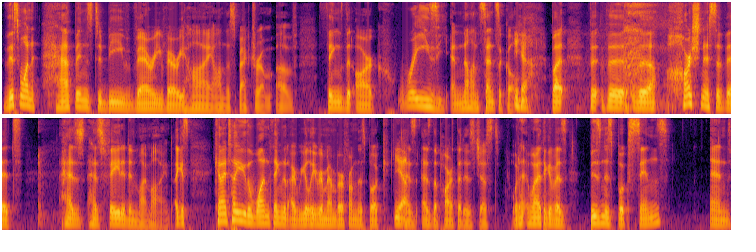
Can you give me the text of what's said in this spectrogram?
This one happens to be very, very high on the spectrum of things that are crazy and nonsensical. Yeah. But the the the harshness of it has has faded in my mind. I guess can I tell you the one thing that I really remember from this book Yeah. as as the part that is just what I, what I think of as business book sins and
